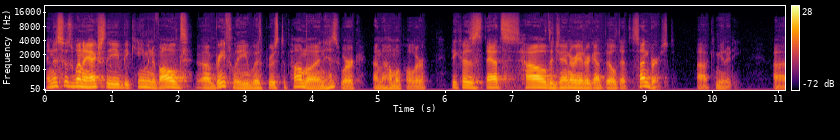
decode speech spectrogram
And this was when I actually became involved uh, briefly with Bruce De Palma and his work on the homopolar, because that's how the generator got built at the Sunburst uh, community. Uh,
